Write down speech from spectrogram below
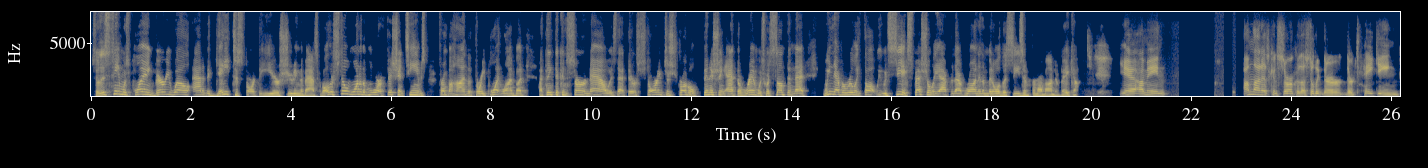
So this team was playing very well out of the gate to start the year shooting the basketball. They're still one of the more efficient teams from behind the three point line, but I think the concern now is that they're starting to struggle finishing at the rim, which was something that we never really thought we would see, especially after that run in the middle of the season from Armando Bacot. Yeah, I mean, I'm not as concerned because I still think they're they're taking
